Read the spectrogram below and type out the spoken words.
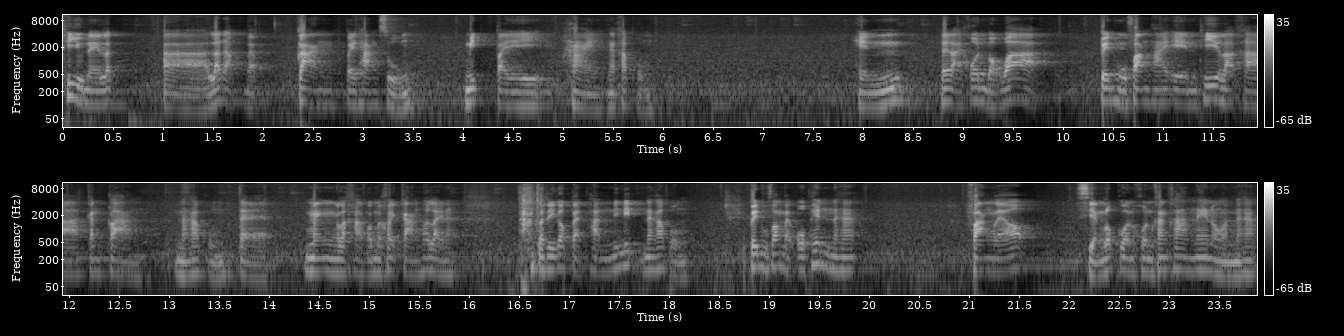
ที่อยู่ในระระดับแบบกลางไปทางสูง มิดไปไฮนะครับผม เห็นหลายๆ คนบอกว่าเป็นหูฟังไฮเอนที่ราคากลางๆนะครับผมแต่แม่งราคาก็ไม่ค่อยกลางเท่าไหร่นะตอนนี้ก็ 8,000 นิดๆนะครับผม เป็นหูฟังแบบโอเพนนะฮะ ฟังแล้วเสียงรบกวนคนข้างๆ แน่นอนนะฮะ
